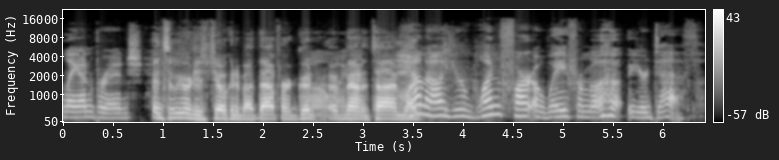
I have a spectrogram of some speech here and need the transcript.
land bridge. And so we were just joking about that for a good Oh amount God. of time. Like, Hannah, you're one fart away from uh, your death.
